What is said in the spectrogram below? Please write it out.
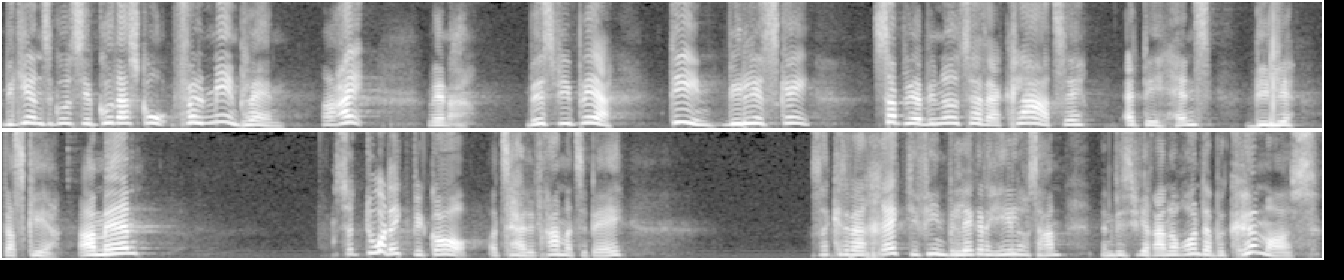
Vi giver den til Gud og siger, Gud, værsgo, følg min plan. Nej, venner. Hvis vi beder din vilje ske, så bliver vi nødt til at være klar til, at det er hans vilje, der sker. Amen. Så dur det ikke, vi går og tager det frem og tilbage. Så kan det være rigtig fint, at vi lægger det hele hos ham. Men hvis vi render rundt og bekymrer os,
